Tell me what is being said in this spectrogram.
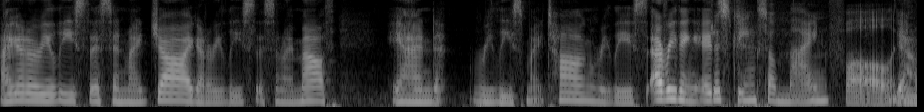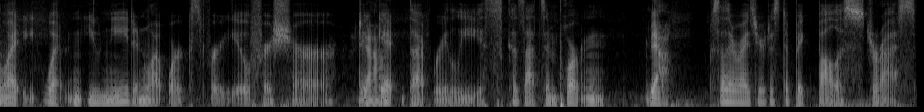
I got to release this in my jaw. I got to release this in my mouth and release my tongue, release everything. It's Just being so mindful Yeah. in what what you need and what works for you for sure to Yeah. get that release because that's important. yeah. Because otherwise, you're just a big ball of stress.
